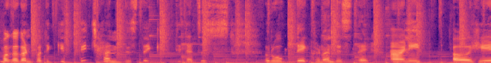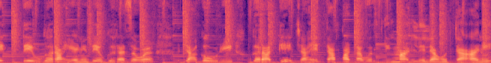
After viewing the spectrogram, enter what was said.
बघा गणपती किती छान दिसतंय किती त्याचं रूप देखणं दिसतंय. आणि हे देवघर आहे आणि देवघराजवळ ज्या गौरी घरात घ्यायच्या आहेत त्या पाटावरती मांडलेल्या होत्या. आणि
